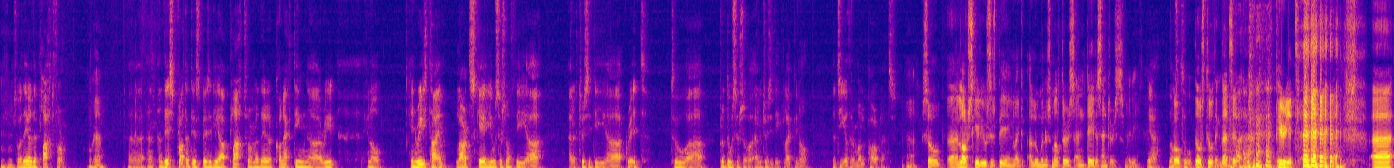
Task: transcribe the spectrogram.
hmm So they are the platform. okay Uh, and, and this product is basically a platform where they're connecting, uh, re, you know, in real time, large scale users of the uh, electricity uh, grid to uh, producers of electricity, like, you know, the geothermal power plants. yeah. so uh, large scale users being like aluminum smelters and data centers maybe Yeah, those Both- two. those two things that's it period uh,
